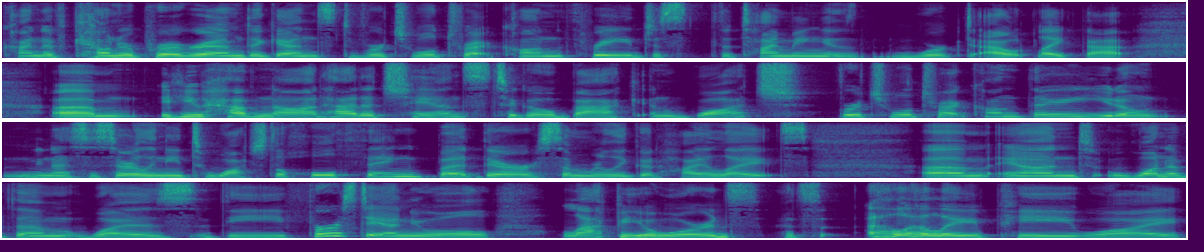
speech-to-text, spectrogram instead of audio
kind of counter programmed against Virtual TrekCon 3, just the timing is worked out like that. Um, if you have not had a chance to go back and watch virtual TrekCon 3. You don't necessarily need to watch the whole thing, but there are some really good highlights. Um, and one of them was the first annual Lappy Awards. It's L L A P Y,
